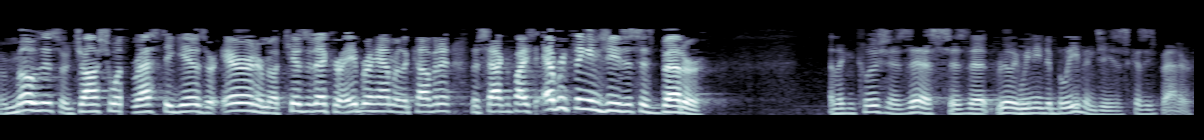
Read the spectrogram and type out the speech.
or Moses, or Joshua, the rest he gives, or Aaron, or Melchizedek, or Abraham, or the covenant, the sacrifice. Everything in Jesus is better. And the conclusion is this, is that really we need to believe in Jesus because he's better.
